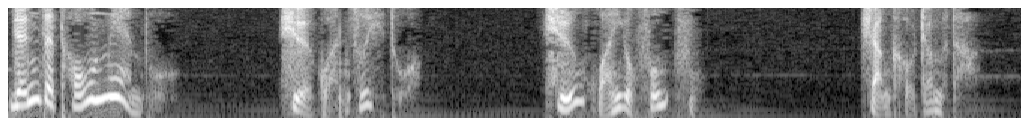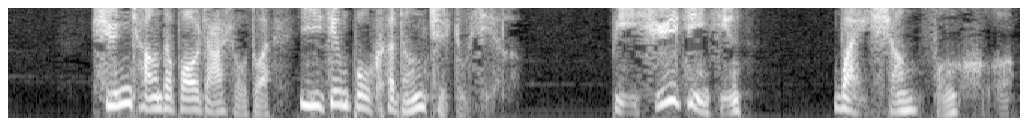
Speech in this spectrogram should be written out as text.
人的头面部血管最多，循环又丰富，伤口这么大，寻常的包扎手段已经不可能止住血了。必须进行外伤缝合。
